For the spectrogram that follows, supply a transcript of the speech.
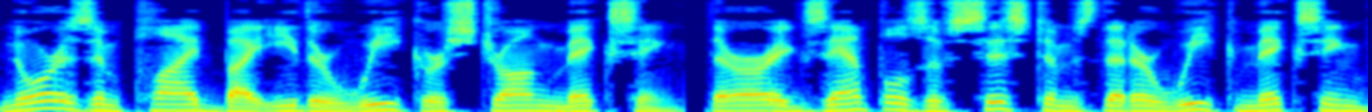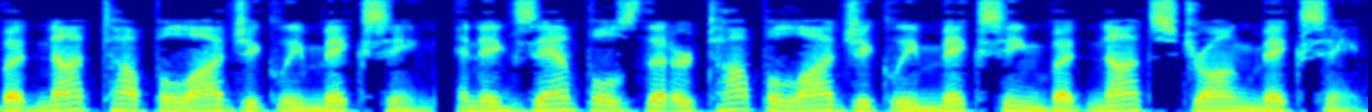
nor is implied by either weak or strong mixing. There are examples of systems that are weak mixing but not topologically mixing, and examples that are topologically mixing but not strong mixing.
